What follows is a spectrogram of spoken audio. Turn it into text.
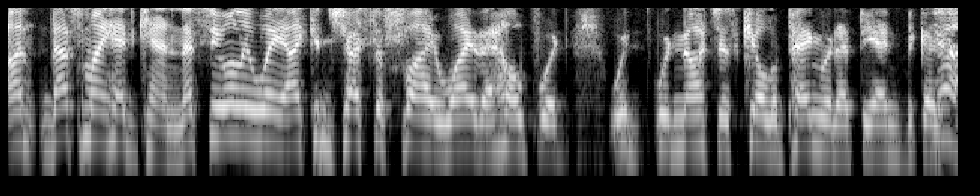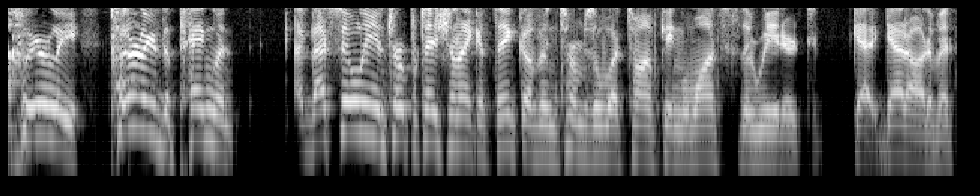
I'm. That's my head canon. That's the only way I can justify why the help would would would not just kill the penguin at the end because yeah. clearly, clearly the penguin. That's the only interpretation I can think of in terms of what Tom King wants the reader to get get out of it.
